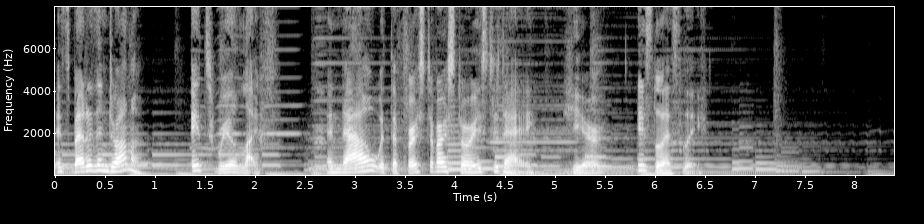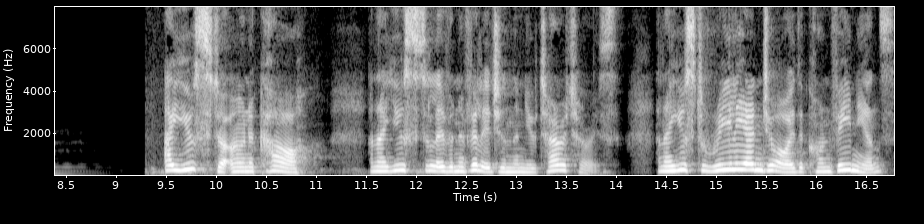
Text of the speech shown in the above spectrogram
It's better than drama. It's real life. And now, with the first of our stories today, here is Leslie. I used to own a car, and I used to live in a village in the New Territories. And I used to really enjoy the convenience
